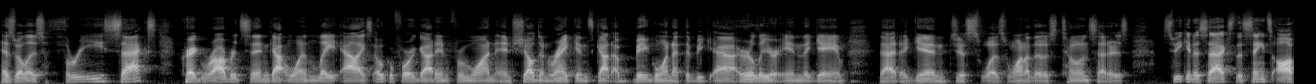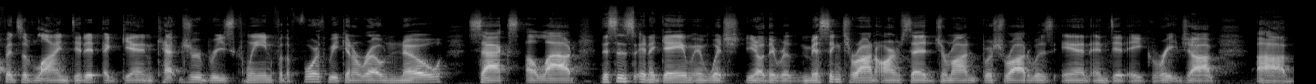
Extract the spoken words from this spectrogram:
as well as three sacks. Craig Robertson got one late. Alex Okafor got in for one, and Sheldon Rankins got a big one at the uh, earlier in the game. That again just was one of those tone setters. Speaking of sacks, the Saints offensive line did it again, kept Drew Brees clean for the fourth week in a row. No sacks allowed. This is in a game in which, you know, they were missing Terron Armstead. Jermon Bushrod was in and did a great job uh,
